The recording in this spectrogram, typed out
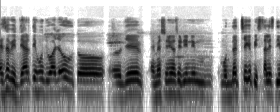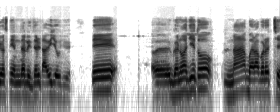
એઝ અ વિદ્યાર્થી હું જોવા જાઉં તો જે એમએસ યુનિવર્સિટીની મુદ્દત છે કે પિસ્તાલીસ દિવસની અંદર રિઝલ્ટ આવી જવું જોઈએ. તે ગણવા જઈએ તો ના બરાબર જ છે.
